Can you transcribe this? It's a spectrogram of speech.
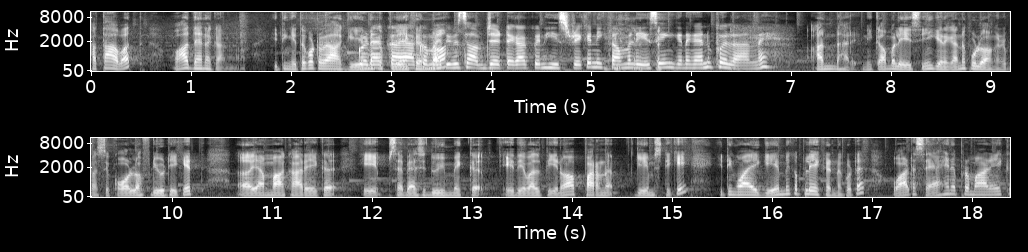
කතාවත් වා දැනගන්නවා. ඉතින් එතකොට ඔයා ගේම ප්ලේ කරනවා. ගොඩක්මතිම සබ්ජෙට් එකක් වෙන හිස්ට්‍රේක නිකම ලේසින් ගෙන ගන්න පුලාන්නේ අන්හරි නිකම ලේසි ගෙනගන්න පුළුවන්ට පස්ස කෝල් of ඩියට එකෙත් යම්මාකාරයක ඒ සැබැසි දුවම් එක් ඒ දෙවල් තියෙනවා පරණ ගේම්ස් ටිකේ. ඉතින් අය ගේම එක ප්ලේ කරනකොට වාට සෑහෙන ප්‍රමාණයක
